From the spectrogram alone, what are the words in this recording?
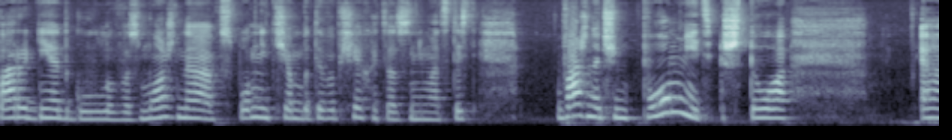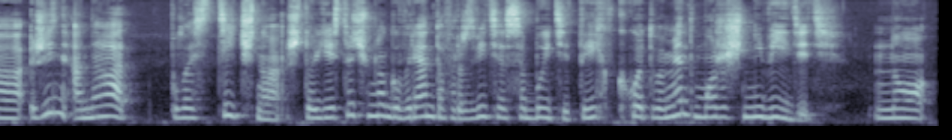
пару дней отгула, возможно, вспомнить, чем бы ты вообще хотел заниматься. То есть важно очень помнить, что э, жизнь, она пластично, что есть очень много вариантов развития событий. Ты их в какой-то момент можешь не видеть, но,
